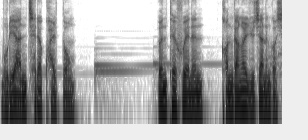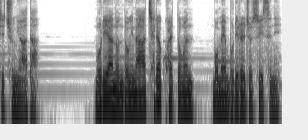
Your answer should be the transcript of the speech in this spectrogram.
무리한 체력 활동. 은퇴 후에는 건강을 유지하는 것이 중요하다. 무리한 운동이나 체력 활동은 몸에 무리를 줄 수 있으니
